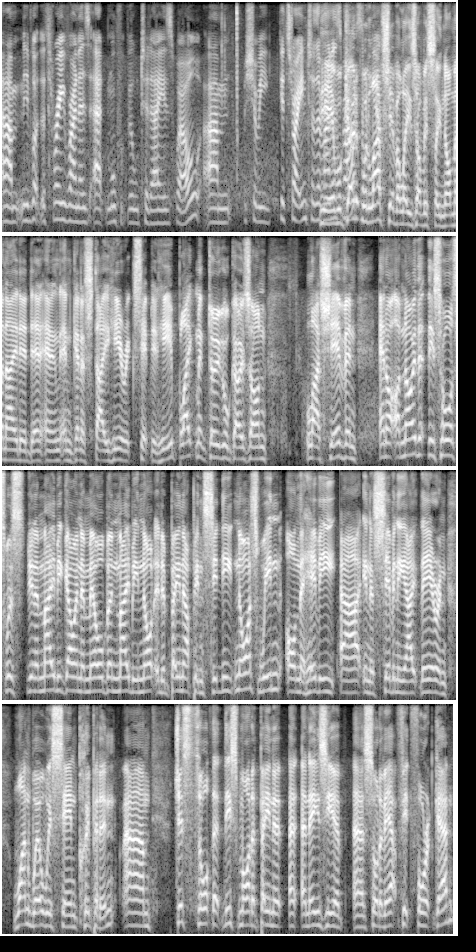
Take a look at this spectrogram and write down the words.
Um, you've got the three runners at Morphettville today as well. Um, shall we get straight into the Yeah, we'll go to, well, Love Chevrolet's obviously nominated and, and, and going to stay here, accepted here. Blaike McDougall goes on La Chev, and, and I, I know that this horse was, you know, maybe going to Melbourne, maybe not. It had been up in Sydney. Nice win on the heavy uh, in a 78 there and won well with Sam Clipperton. Um, just thought that this might have been a, a, an easier uh, sort of outfit for it, Gab.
